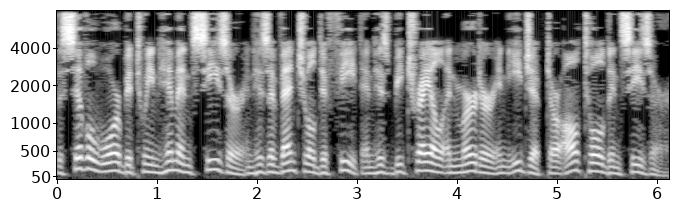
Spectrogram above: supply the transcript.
the civil war between him and Caesar and his eventual defeat and his betrayal and murder in Egypt are all told in Caesar.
